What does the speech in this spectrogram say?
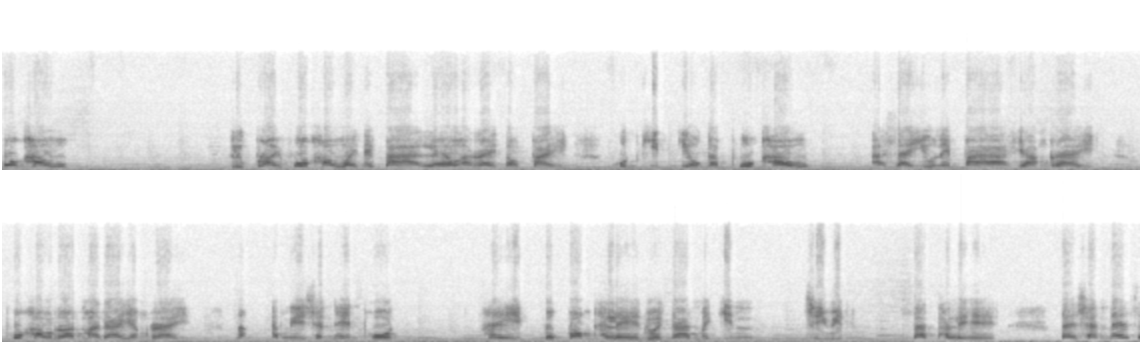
พวกเขา หรือปล่อยพวกเขาไว้ในป่าแล้วอะไรต่อไป คุณคิดเกี่ยวกับพวกเขา อาศัยอยู่ในป่าอย่างไร พวกเขารอดมาได้อย่างไรนอกจากนี้ฉันเห็นโพสต์ ให้ปกป้องทะเลโดยการไม่กินชีวิตสัตว์ทะเล แต่ฉันแน่ใจ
